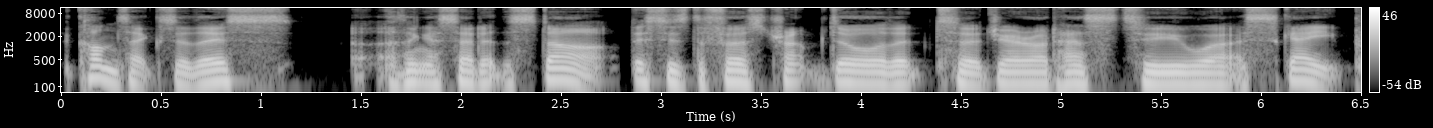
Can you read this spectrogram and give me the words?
The context of this I think I said at the start, this is the first trapdoor that uh, Gerrard has to uh, escape.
